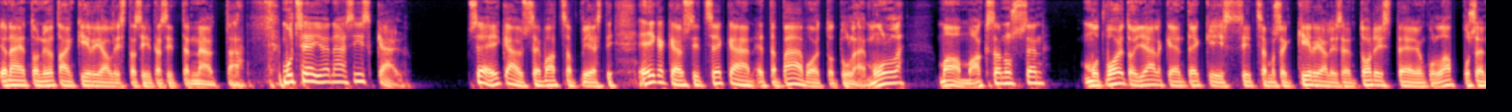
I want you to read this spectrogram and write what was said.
ja näet on jotain kirjallista siitä sitten näyttää. Mutta se ei enää siis käy. Se ei käy se WhatsApp-viesti. Eikä käy sitten sekään, että päävoitto tulee mulle. Mä oon maksanut sen, mutta voiton jälkeen tekisi sitten semmoisen kirjallisen todisteen, jonkun lappusen,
